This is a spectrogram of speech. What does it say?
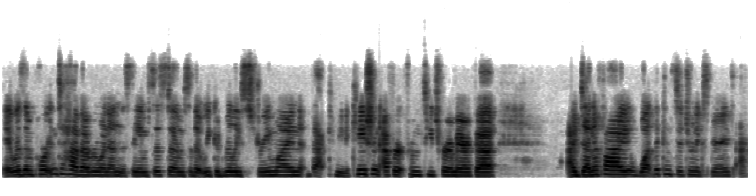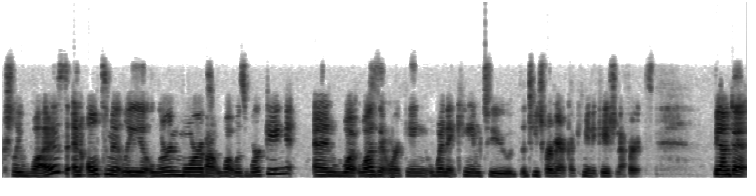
It was important to have everyone on the same system so that we could really streamline that communication effort from Teach for America, identify what the constituent experience actually was, and ultimately learn more about what was working and what wasn't working when it came to the Teach for America communication efforts. Bianca,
